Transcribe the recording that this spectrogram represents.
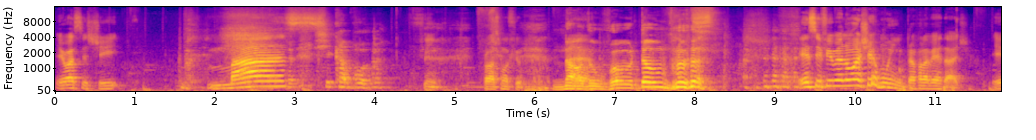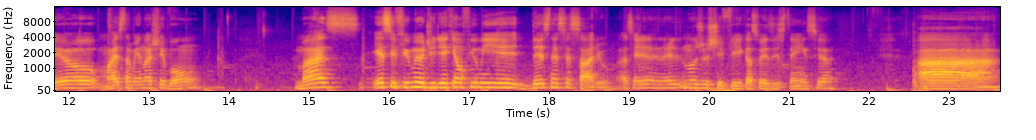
eu assisti, mas. Acabou. Enfim, próximo filme. Now É. the world don't Esse filme eu não achei ruim, pra falar a verdade. Eu, mas também não achei bom. Mas esse filme eu diria que é um filme desnecessário. Assim, ele, ele não justifica a sua existência. A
